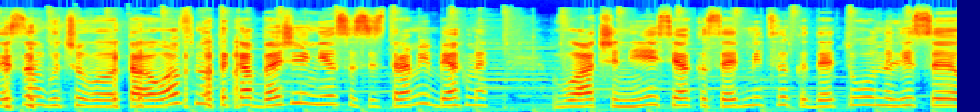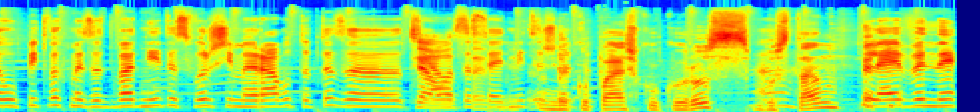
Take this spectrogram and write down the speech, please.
Не съм го чувала този лав, но така беше и ние с сестра ми бяхме влачени всяка седмица, където нали, се опитвахме за два дни да свършиме работата за Цяла цялата седмица. седмица, Да защото копаеш кукуруз, А. бустан. плевене.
